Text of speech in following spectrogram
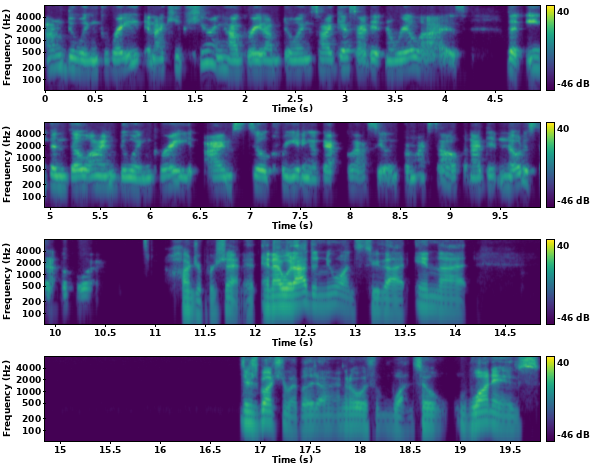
I'm doing great and I keep hearing how great I'm doing. So I guess I didn't realize that even though I'm doing great, I'm still creating a glass ceiling for myself. And I didn't notice that before. 100%. And I would add the nuance to that in that there's a bunch of it, but I'm going to go with one. So, one is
